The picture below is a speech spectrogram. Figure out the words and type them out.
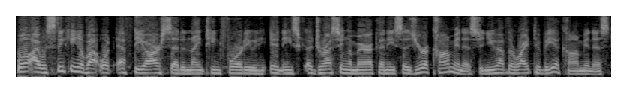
Well, I was thinking about what FDR said in 1940, and he's addressing America, and he says, "You're a communist, and you have the right to be a communist.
